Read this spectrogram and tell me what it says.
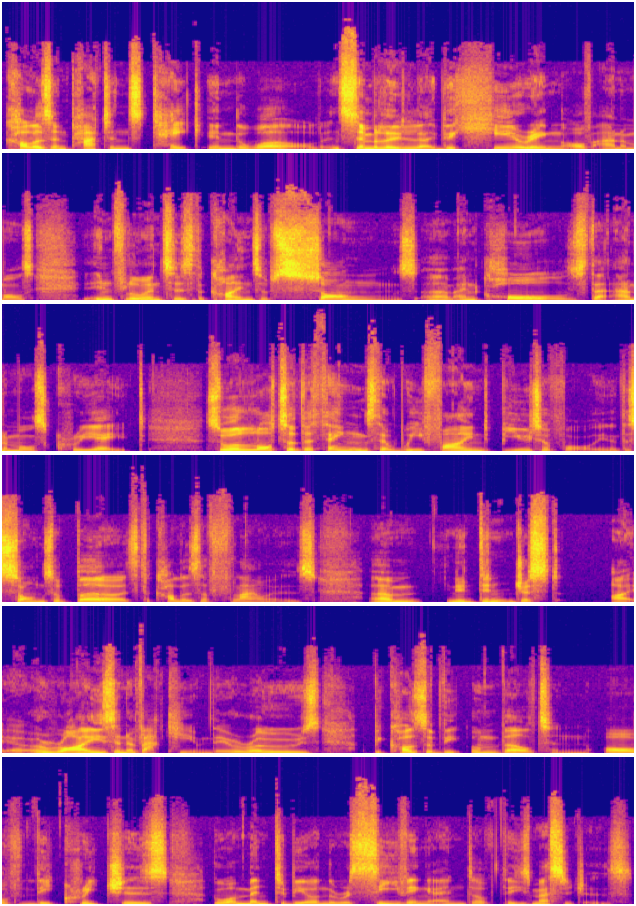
colors and patterns take in the world. And similarly, like the hearing of animals influences the kinds of songs um, and calls that animals create. So a lot of the things that we find beautiful, you know, the songs of birds, the colors of flowers, um, you know, didn't just arise in a vacuum. They arose because of the umwelten of the creatures who are meant to be on the receiving end of these messages.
